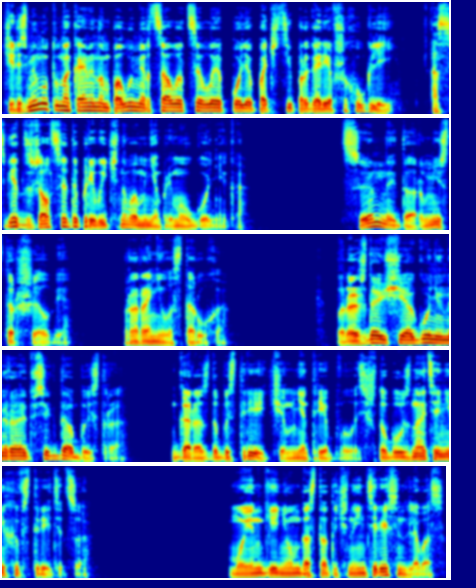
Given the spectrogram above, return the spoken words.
Через минуту на каменном полу мерцало целое поле почти прогоревших углей, а свет сжался до привычного мне прямоугольника. «Ценный дар, мистер Шелби», — проронила старуха. Порождающий огонь умирает всегда быстро. Гораздо быстрее, чем мне требовалось, чтобы узнать о них и встретиться. Мой ингениум достаточно интересен для вас?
